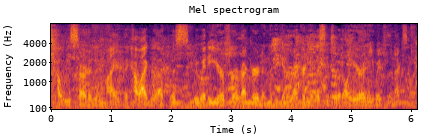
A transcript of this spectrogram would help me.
how we started in my like how I grew up was we wait a year for a record, and then you get a record, and you listen to it all year, and then you wait for the next one.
